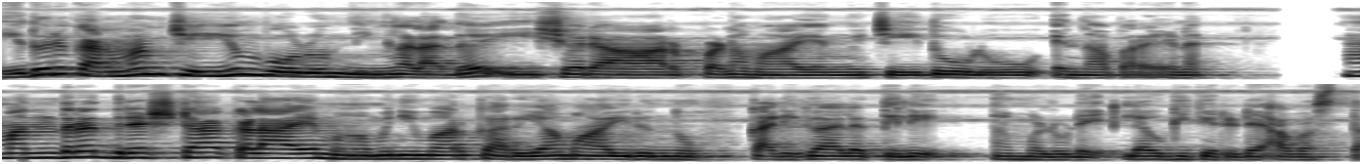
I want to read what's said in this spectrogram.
ഏതൊരു കർമ്മം ചെയ്യുമ്പോഴും നിങ്ങളത് ഈശ്വരാർപ്പണമായങ്ങ് ചെയ്തോളൂ എന്നാ പറയണേ. മന്ത്രദ്രഷ്ടാക്കളായ മാമുനിമാർക്ക് അറിയാമായിരുന്നു കലികാലത്തിലെ നമ്മളുടെ ലൗകികരുടെ അവസ്ഥ.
